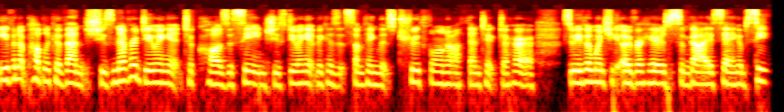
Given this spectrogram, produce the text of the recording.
even at public events, she's never doing it to cause a scene. She's doing it because it's something that's truthful and authentic to her. So even when she overhears some guys saying obscene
